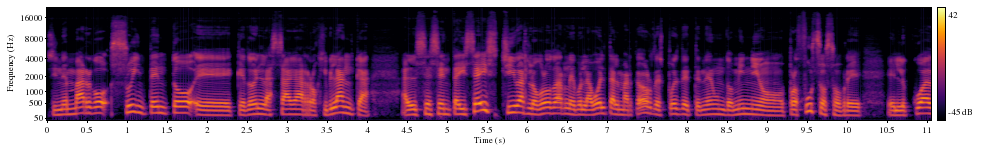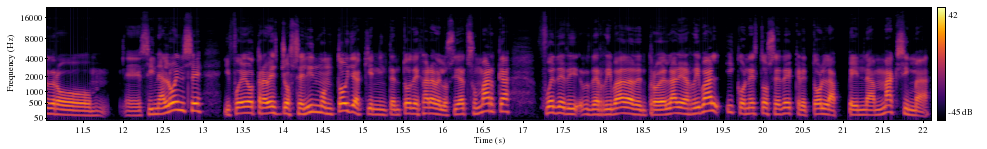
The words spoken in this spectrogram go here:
Sin embargo, su intento eh, quedó en la saga rojiblanca. Al 66 Chivas logró darle la vuelta al marcador después de tener un dominio profuso sobre el cuadro eh, sinaloense y fue otra vez Jocelyn Montoya quien intentó dejar a velocidad su marca, fue derribada dentro del área rival y con esto se decretó la pena máxima.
